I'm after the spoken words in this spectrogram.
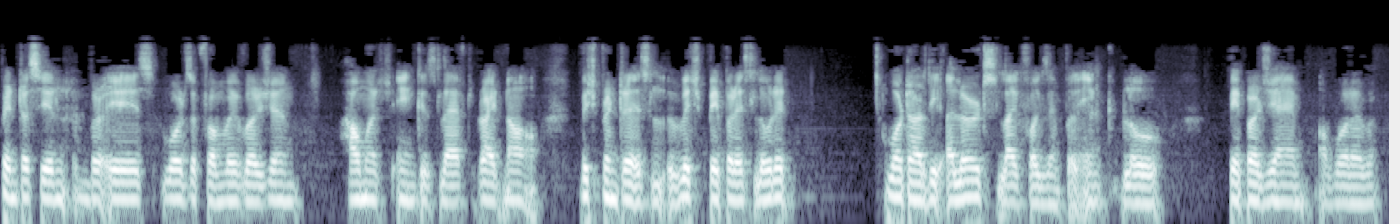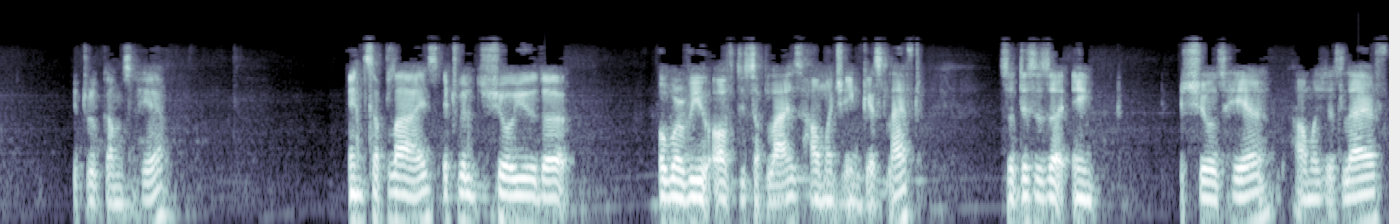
printer serial number is, what's the firmware version, how much ink is left right now which printer is which paper is loaded what are the alerts like for example ink blow paper jam or whatever it will comes here. In supplies it will show you the overview of the supplies how much ink is left. So this is a ink it shows here how much is left.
